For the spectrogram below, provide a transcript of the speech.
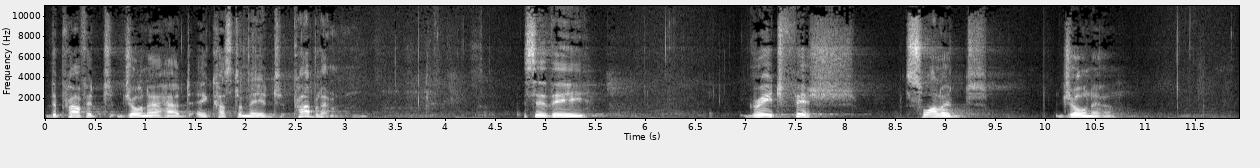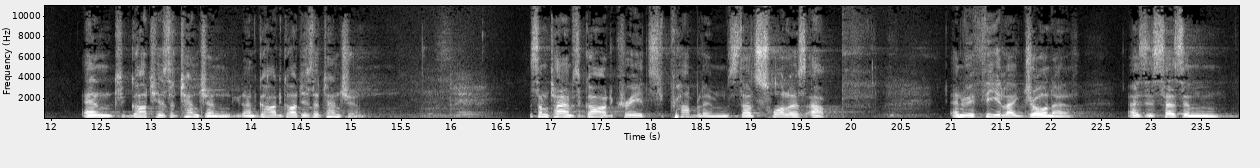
The prophet Jonah had a custom made problem. See, the great fish swallowed Jonah and got his attention, and God got his attention. Sometimes God creates problems that swallow us up, and we feel like Jonah, as it says in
